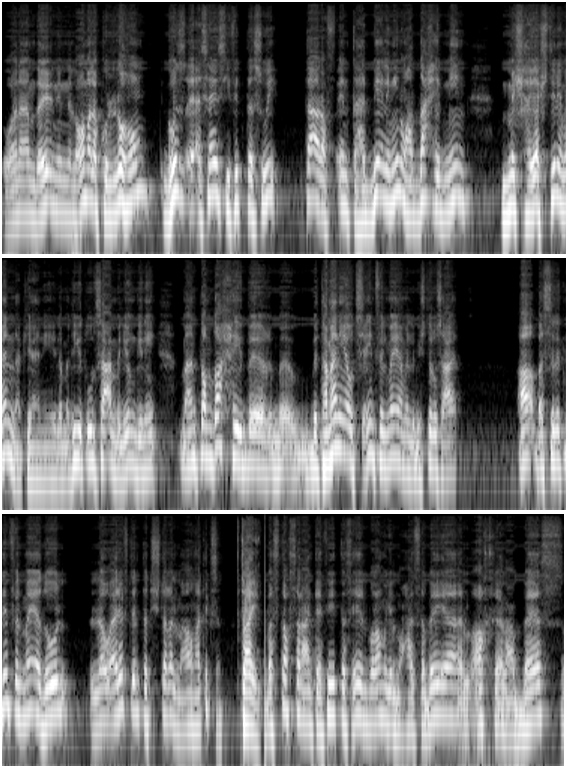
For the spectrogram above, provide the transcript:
وأنا مضايقني إن العملاء كلهم جزء أساسي في التسويق. تعرف أنت هتبيع لمين وهتضحي بمين؟ مش هيشتري منك. يعني لما تيجي تقول ساعة مليون جنيه ما انت مضحي ب 98% من اللي بيشتروا ساعات. آه بس ال 2% دول لو عرفت انت تشتغل معاهم هتكسب. طيب. بستفسر عن كيفية تسعير البرامج المحاسبية. الأخ العباس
